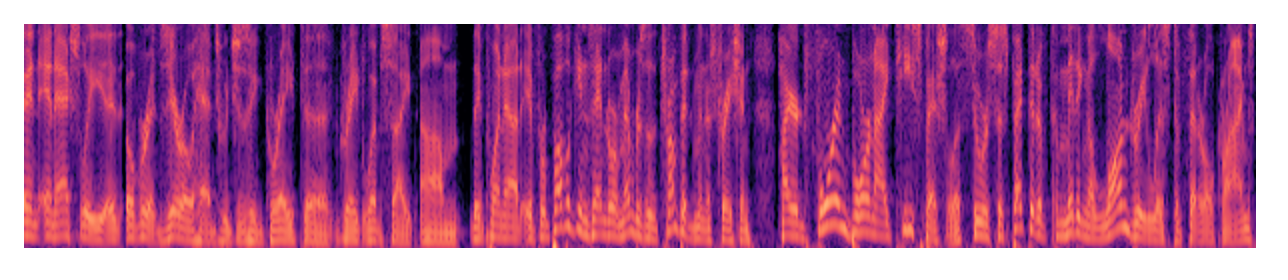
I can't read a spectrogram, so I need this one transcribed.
and and actually uh, over at Zero Hedge, which is a great uh, great website, um, they point out if Republicans and or members of the Trump administration hired foreign-born IT specialists who were suspected of committing a laundry list of federal crimes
